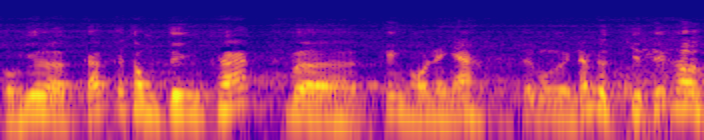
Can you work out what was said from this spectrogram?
cũng như là các cái thông tin khác về căn hộ này nha, để mọi người nắm được chi tiết hơn.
